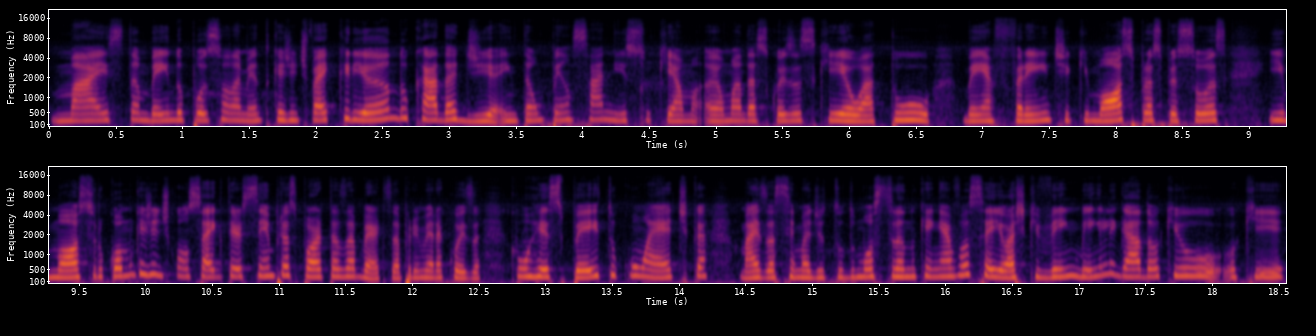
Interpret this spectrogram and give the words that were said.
mas também do posicionamento que a gente vai criando cada dia. Então, pensar nisso, que é uma, é uma das coisas que eu atuo bem à frente, que mostro para as pessoas e mostro como que a gente consegue ter sempre as portas abertas. A primeira coisa, com respeito, com ética, mas acima de tudo, mostrando quem é você. E eu acho que vem bem ligado ao que o, o que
